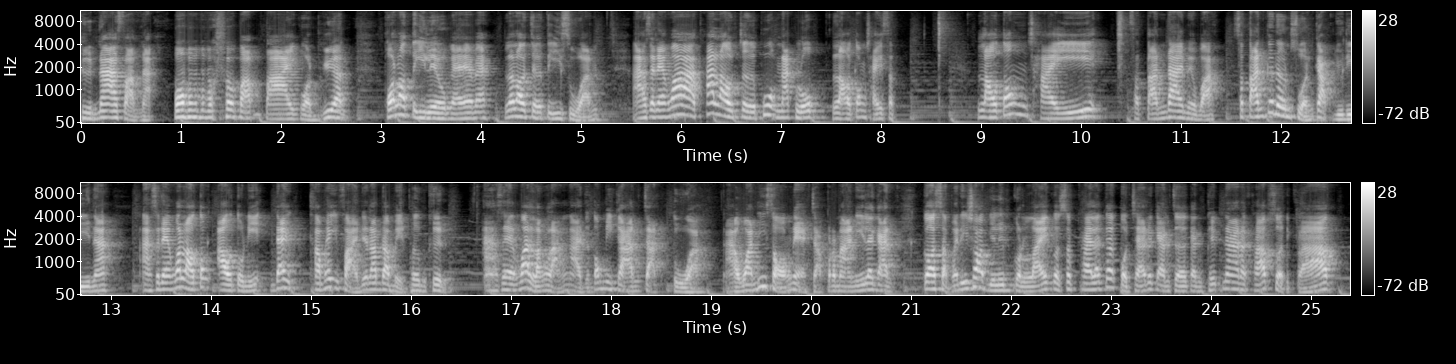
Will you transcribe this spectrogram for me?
คืนหน้าสั่นอะปั๊บปั๊บปั๊บปั๊บตายก่อนเพื่อน เพราะเราตีเร็วไงใช่ไหมแล้วเราเจอตีสวนอ่าแสดงว่าถ้าเราเจอพวกนักรบเราต้องใช้สตเราต้องใช้สตันได้ไหมวะสตันก็เดินสวนกลับอยู่ดีนะอ่าแสดงว่าเราต้องเอาตัวนี้ได้ทำให้ฝ่ายได้รับดาเมจเพิ่มขึ้น อ่าแสดงว่าหลังๆ อาจจะต้องมีการจัดตัวอ่าวันที่ 2 เนี่ยจับประมาณนี้แล้วกัน ก็สำหรับใครที่ชอบอย่าลืมกดไลค์ กด subscribe แล้วก็กดแชร์ด้วยกันเจอกันคลิปหน้านะครับ สวัสดีครับ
